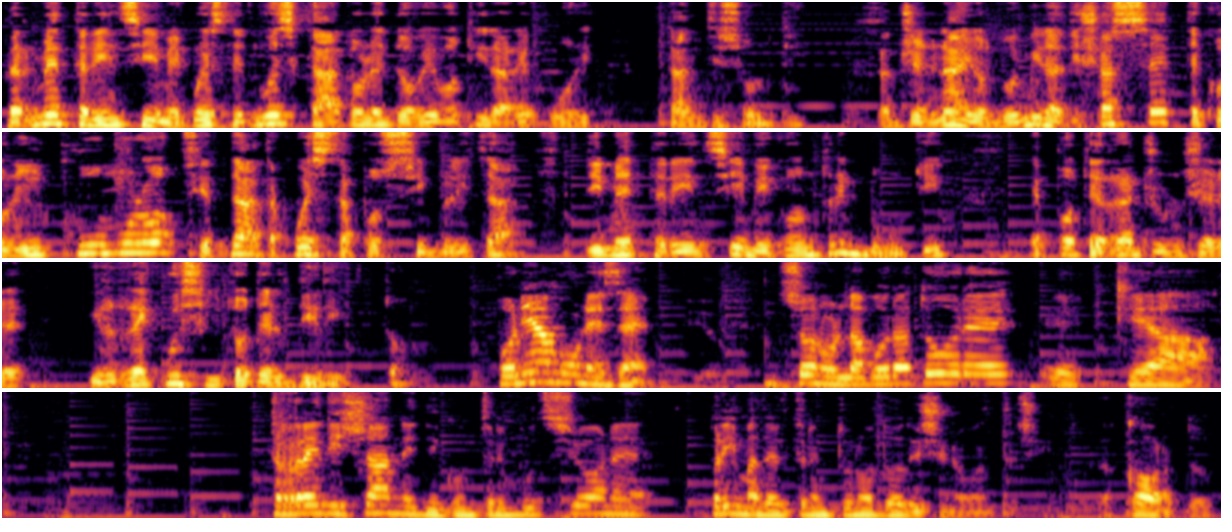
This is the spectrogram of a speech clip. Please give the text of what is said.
per mettere insieme queste due scatole dovevo tirare fuori tanti soldi. A gennaio 2017 con il cumulo si è data questa possibilità di mettere insieme i contributi e poter raggiungere il requisito del diritto. Poniamo un esempio. Sono un lavoratore eh, che ha 13 anni di contribuzione prima del 31-12-95, d'accordo?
